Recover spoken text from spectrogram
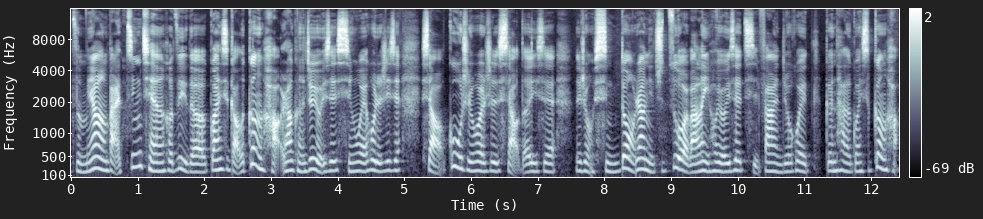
怎么样把金钱和自己的关系搞得更好，然后可能就有一些行为或者是一些小故事，或者是小的一些那种行动，让你去做，完了以后有一些启发，你就会跟他的关系更好。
